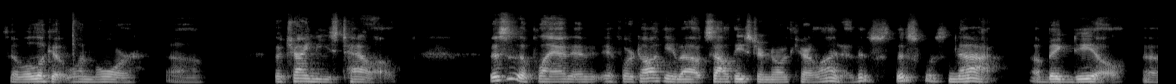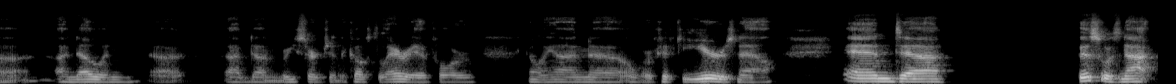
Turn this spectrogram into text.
So we'll look at one more, uh, the Chinese tallow. This is a plant, if we're talking about southeastern North Carolina, this, this was not a big deal. Uh, I know and uh, I've done research in the coastal area for going on uh, over 50 years now. And uh, this was not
